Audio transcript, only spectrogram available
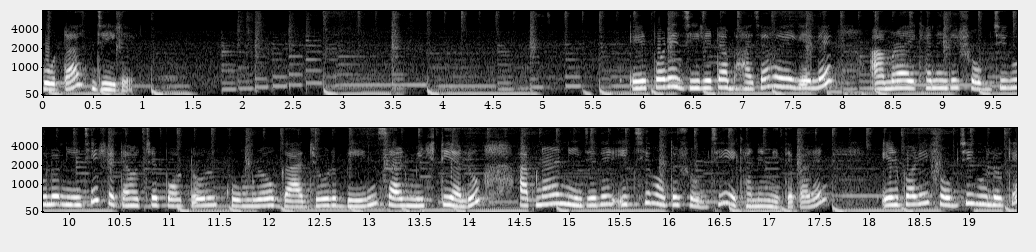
গোটা জিরে। এরপরে জিরেটা ভাজা হয়ে গেলে আমরা এখানে যে সবজিগুলো নিয়েছি সেটা হচ্ছে পটল, কুমড়ো, গাজর, বিনস আর মিষ্টি আলু। আপনারা নিজেদের ইচ্ছে মতো সবজি এখানে নিতে পারেন। এরপরে সবজিগুলোকে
